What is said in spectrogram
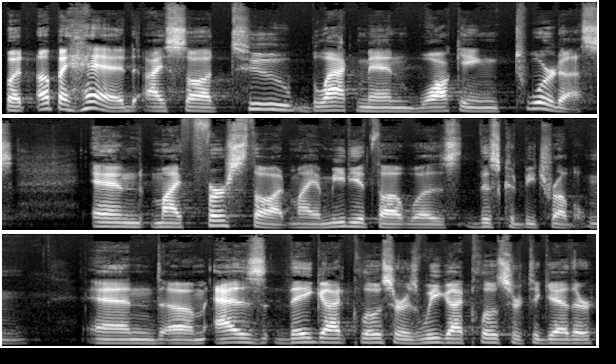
But up ahead, I saw two black men walking toward us. And my first thought, my immediate thought was, this could be trouble. Mm. And um, as they got closer, as we got closer together,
